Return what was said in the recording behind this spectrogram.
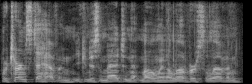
returns to heaven. You can just imagine that moment. I love verse 11.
